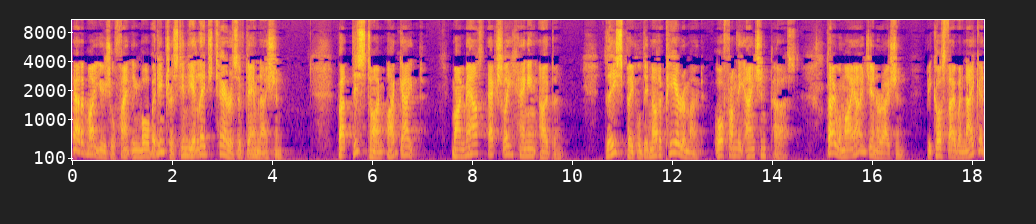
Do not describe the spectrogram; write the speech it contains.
out of my usual faintly morbid interest in the alleged terrors of damnation. But this time I gaped my mouth actually hanging open. These people did not appear remote or from the ancient past. They were my own generation. Because they were naked,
